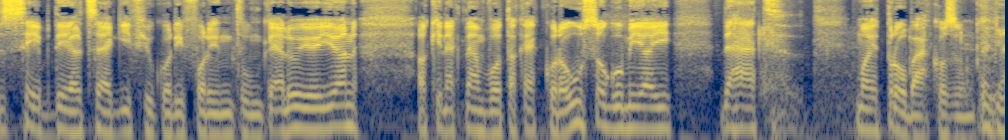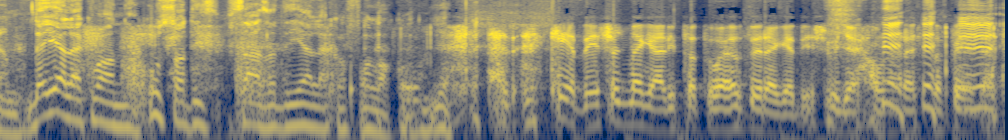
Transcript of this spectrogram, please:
szép délceg ifjúkori forintunk előjöjjön, akinek nem voltak ekkora úszógumiai, de hát majd próbálkozunk. Igen, de jelek vannak, 20. századi jelek a falakon, ugye? Hát kérdés, hogy megállítható az öregedés, ugye, ha már ezt a példát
